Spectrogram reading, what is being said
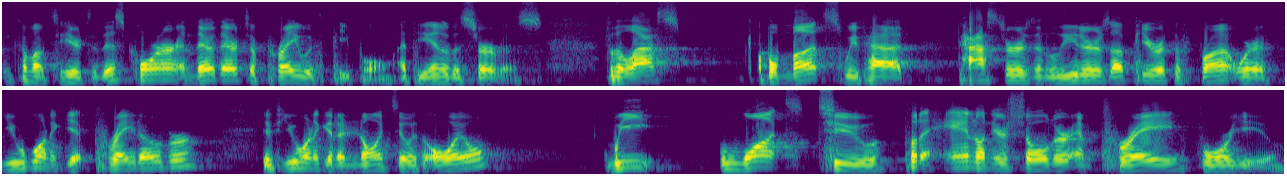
and come up to here to this corner, and they're there to pray with people at the end of the service. For the last couple months, we've had pastors and leaders up here at the front where if you want to get prayed over, if you want to get anointed with oil, we want to put a hand on your shoulder and pray for you,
